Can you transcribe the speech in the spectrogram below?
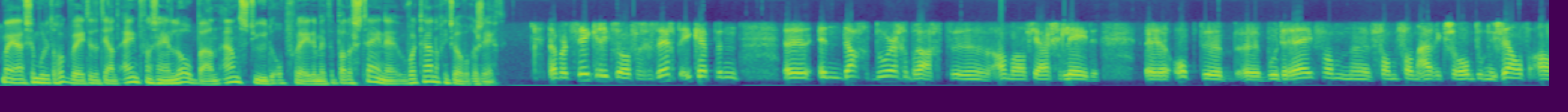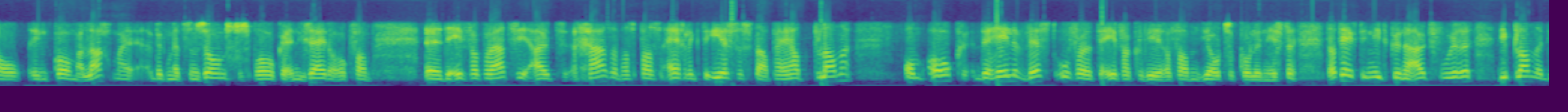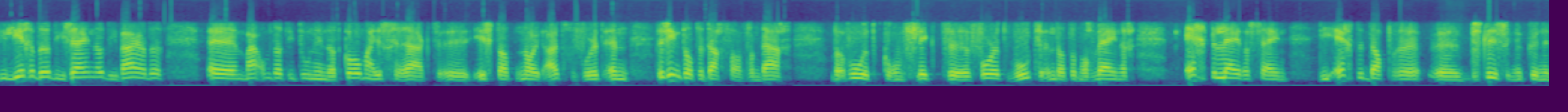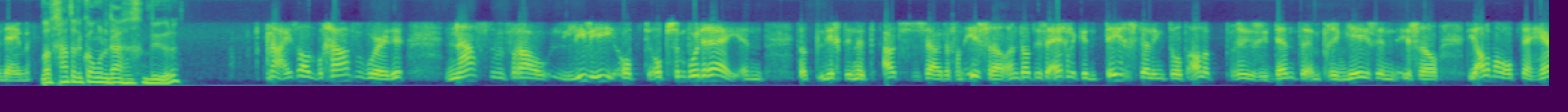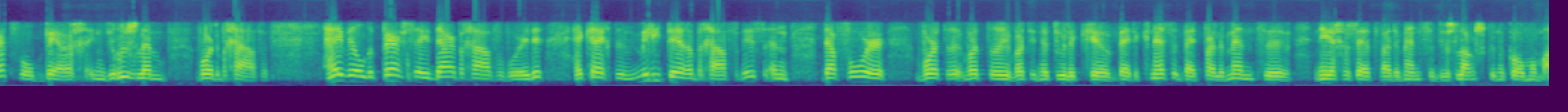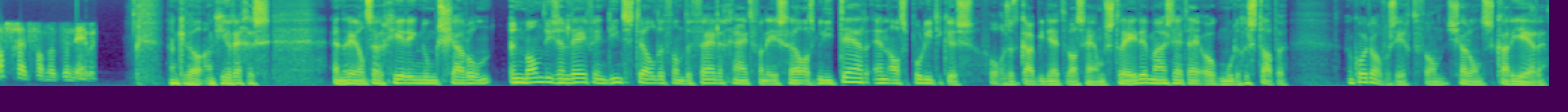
Maar ja, ze moeten toch ook weten dat hij aan het eind van zijn loopbaan aanstuurde op vrede met de Palestijnen. Wordt daar nog iets over gezegd? Daar wordt zeker iets over gezegd. Ik heb een, uh, een dag doorgebracht, uh, anderhalf jaar geleden... Uh, op de boerderij van, van, van Arik Saron toen hij zelf al in coma lag. Maar heb ik met zijn zoons gesproken en die zeiden ook van... de evacuatie uit Gaza was pas eigenlijk de eerste stap. Hij had plannen om ook de hele Westoever te evacueren van Joodse kolonisten. Dat heeft hij niet kunnen uitvoeren. Die plannen die liggen er, die zijn er, die waren er. Uh, maar omdat hij toen in dat coma is geraakt, uh, is dat nooit uitgevoerd. En we zien tot de dag van vandaag hoe het conflict uh, voortwoedt... en dat er nog weinig echte leiders zijn die echte dappere beslissingen kunnen nemen. Wat gaat er de komende dagen gebeuren? Nou, hij zal begraven worden naast zijn vrouw Lili op, op zijn boerderij. En dat ligt in het uiterste zuiden van Israël. En dat is eigenlijk in tegenstelling tot alle presidenten en premiers in Israël... die allemaal op de Herzlberg in Jeruzalem worden begraven. Hij wilde per se daar begraven worden. Hij krijgt een militaire begrafenis. En daarvoor wordt, wordt, wordt hij natuurlijk uh, bij de Knesset, bij het parlement uh, neergezet... waar de mensen dus langs kunnen komen om afscheid van het te nemen. Dankjewel, Ankie Regges. En de Nederlandse regering noemt Sharon een man die zijn leven in dienst stelde van de veiligheid van Israël als militair en als politicus. Volgens het kabinet was hij omstreden, maar zet hij ook moedige stappen. Een kort overzicht van Sharons carrière.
